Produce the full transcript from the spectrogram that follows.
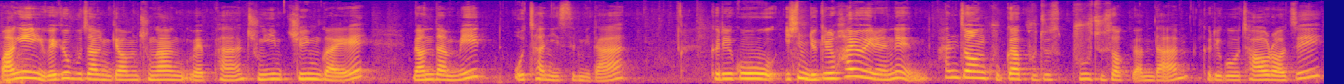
왕이 외교부장 겸 중앙 외판 주임, 주임과의 면담 및 오찬이 있습니다. 그리고 26일 화요일에는 한정 국가 부주, 부주석 면담 그리고 자오러지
